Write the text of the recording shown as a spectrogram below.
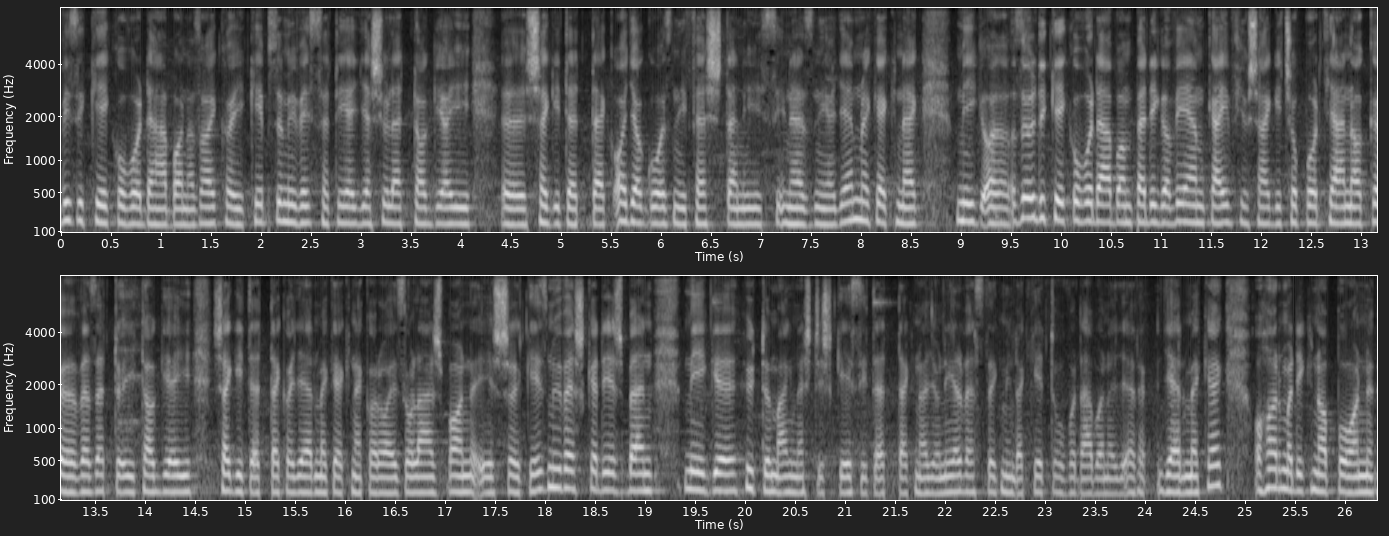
Vizikék óvodában az Ajkai Képzőművészeti Egyesület tagjai segítettek agyagozni, festeni, színezni a gyermekeknek, míg a Zöldikék óvodában pedig a VMK ifjúsági csoportjának vezetői tagjai segítettek a gyermekeknek a rajzolásban és kézműveskedésben, még hűtőmágnest is készítettek gyerekek nagyon élvezték, mind a két óvodában a gyermekek. A harmadik napon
